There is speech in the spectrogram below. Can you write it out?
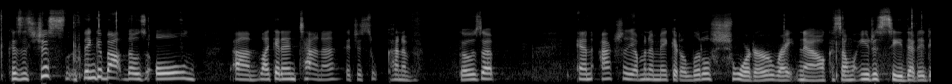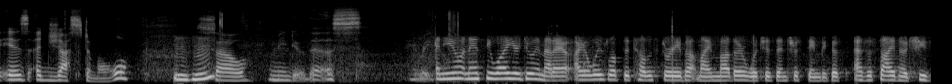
because it's just, think about those old, um, like an antenna. It just kind of goes up. And actually, I'm going to make it a little shorter right now because I want you to see that it is adjustable. Mm -hmm. So let me do this. And you know what, Nancy, while you're doing that, I, I always love to tell the story about my mother, which is interesting because, as a side note, she's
